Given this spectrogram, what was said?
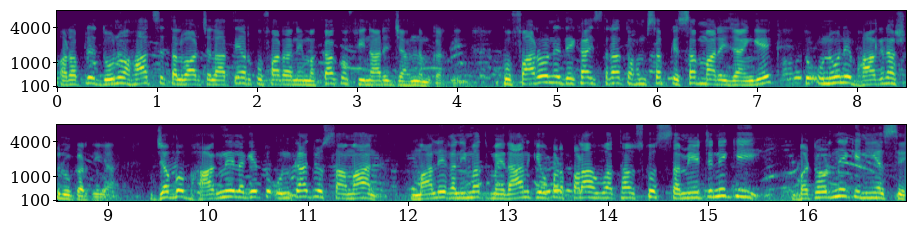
और अपने दोनों हाथ से तलवार चलाते और कुफारा ने मक्का को फिनारे जहन्नम करते। कुफारों ने देखा, इस तरह तो हम सब के सब मारे जाएँगे। तो उन्होंने भागना शुरू कर दिया। जब वो भागने लगे तो उनका जो सामान माले गनीमत मैदान के ऊपर पड़ा हुआ था, उसको समेटने की बटोरने की नीयत से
